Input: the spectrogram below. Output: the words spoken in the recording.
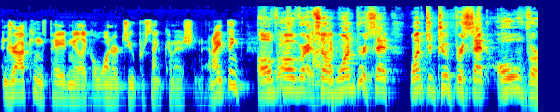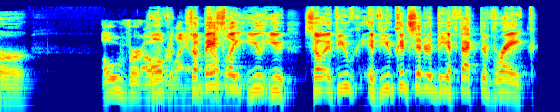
And DraftKings paid me like a one or two percent commission. And I think over over so one percent, one to two percent over over overlay. Over. So basically, you you so if you if you consider the effective rake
